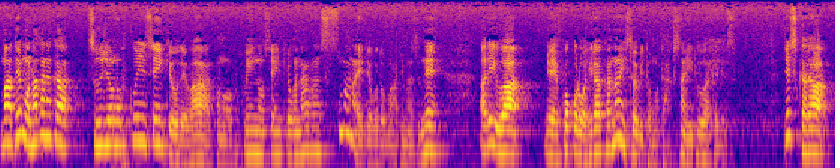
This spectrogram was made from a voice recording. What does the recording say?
まあでもなかなか通常の福音宣教ではこの福音の宣教がなかなか進まないということもありますね。あるいは、えー、心を開かない人々もたくさんいるわけです。ですから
